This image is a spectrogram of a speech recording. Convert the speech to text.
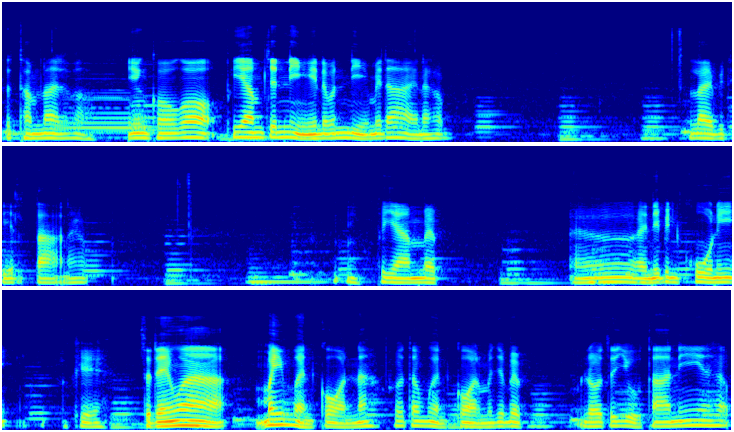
จะทำได้หรือเปล่า ยังเขาก็พยายามจะหนีแต่มันหนีไม่ได้นะครับ ไล่ไปทีละตานะครับ ยายามแบบ เออ อันนี้เป็นคู่นี้ โอเค แสดงว่าไม่เหมือนก่อนนะ เพราะถ้าเหมือนก่อนมันจะแบบเราจะอยู่ตานี้นะครับ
